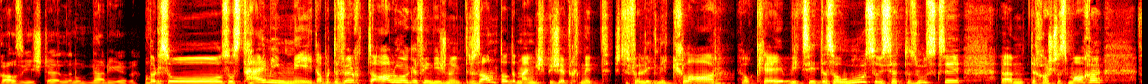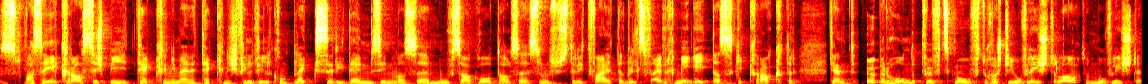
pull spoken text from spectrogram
Alles einstellen und dann üben. Aber so, so das Timing nicht. Aber dafür zu anschauen, finde ich noch interessant, oder? Manchmal bist du einfach nicht, ist dir völlig nicht klar, okay, wie sieht das so aus, wie sollte das aussehen? Ähm, dann kannst du das machen machen. Was eh krass ist bei Tekken, ich meine, Tekken ist viel, viel komplexer in dem Sinn, was äh, Moves angeht, als äh, Street Fighter, weil es einfach mehr gibt. Also es gibt Charakter, die haben über 150 Moves. Du kannst die auflisten lassen, so Move-Listen.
